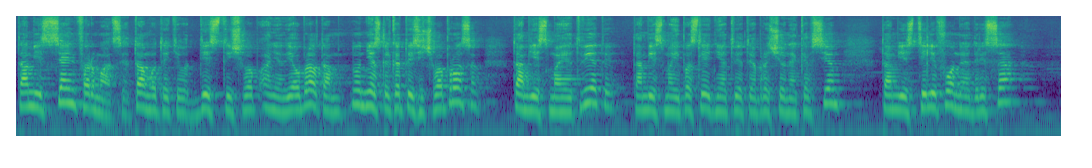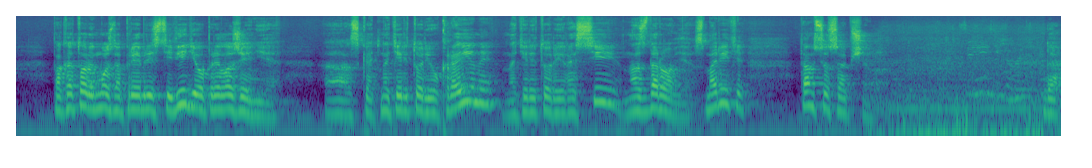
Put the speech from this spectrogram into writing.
Там есть вся информация. Там вот эти вот 10 тысяч вопросов. А, нет, я убрал там, ну, несколько тысяч вопросов. Там есть мои ответы. Там есть мои последние ответы, обращенные ко всем. Там есть телефонные адреса по которой можно приобрести видеоприложение, э, сказать, на территории Украины, на территории России, на здоровье. Смотрите, там все сообщено. Да.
